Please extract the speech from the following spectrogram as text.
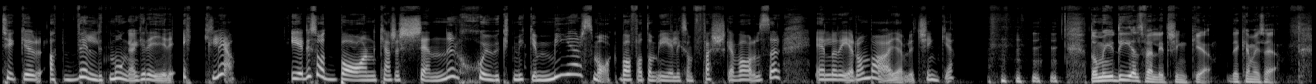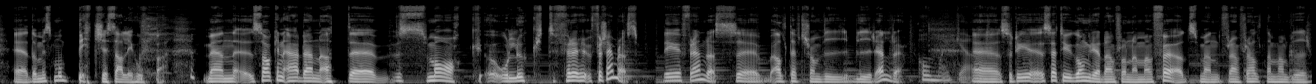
tycker att väldigt många grejer är äckliga. Är det så att barn kanske känner sjukt mycket mer smak bara för att de är liksom färska varelser? Eller är de bara jävligt kinkiga? De är ju dels väldigt kinkiga, det kan man ju säga. Eh, De är små bitches allihopa. Men saken är den att eh, smak och lukt för, försämras. Det förändras eh, allt eftersom vi blir äldre. Oh my god. Så det sätter ju igång redan från när man föds men framförallt när man blir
